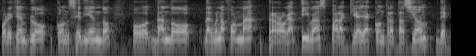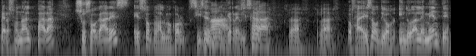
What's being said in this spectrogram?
por ejemplo, concediendo o dando de alguna forma prerrogativas para que haya contratación de personal para sus hogares, eso pues a lo mejor sí se tendrá ah, que revisar. Claro, claro, claro. O sea, eso digo, indudablemente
